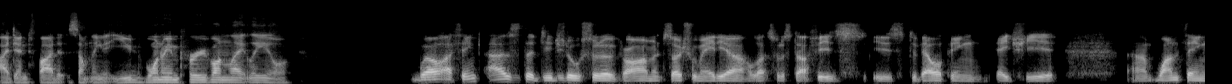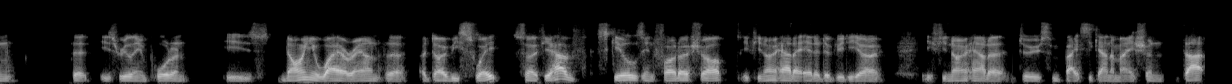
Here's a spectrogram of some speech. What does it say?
identified as something that you'd want to improve on lately or well, I think as the digital sort of environment, social media, all that sort of stuff is is developing each year. Um, one thing that is really important is knowing your way around the Adobe suite. So if you have skills in Photoshop, if you know how to edit a video, if you know how to do some basic animation, that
